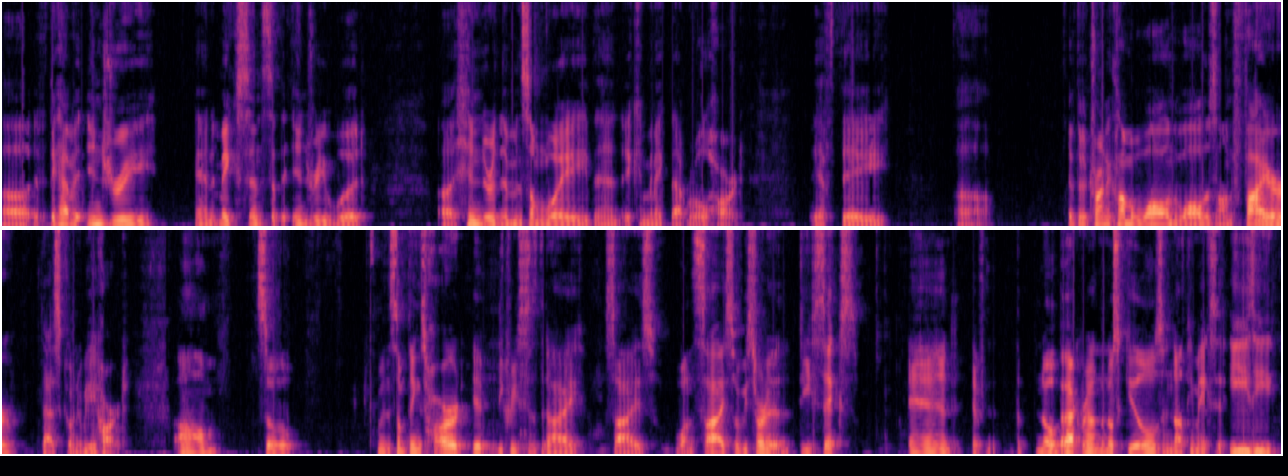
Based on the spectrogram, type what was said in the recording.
Uh, if they have an injury and it makes sense that the injury would uh, hinder them in some way, then it can make that roll hard. If they uh, if they're trying to climb a wall and the wall is on fire, that's going to be hard. Um, so when something's hard, it decreases the die size one size. So we start at D6, and if no background, no skills, and nothing makes it easy,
